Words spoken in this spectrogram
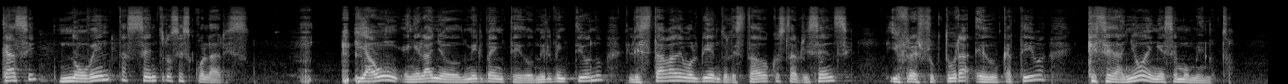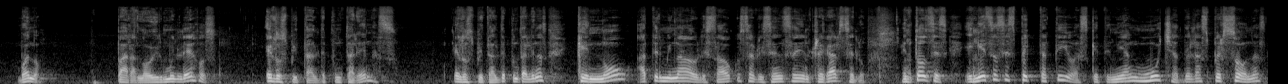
casi 90 centros escolares. Y aún en el año 2020 y 2021 le estaba devolviendo el Estado costarricense infraestructura educativa que se dañó en ese momento. Bueno, para no ir muy lejos, el hospital de Punta Arenas. El hospital de Punta Arenas que no ha terminado el Estado costarricense de entregárselo. Entonces, en esas expectativas que tenían muchas de las personas,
